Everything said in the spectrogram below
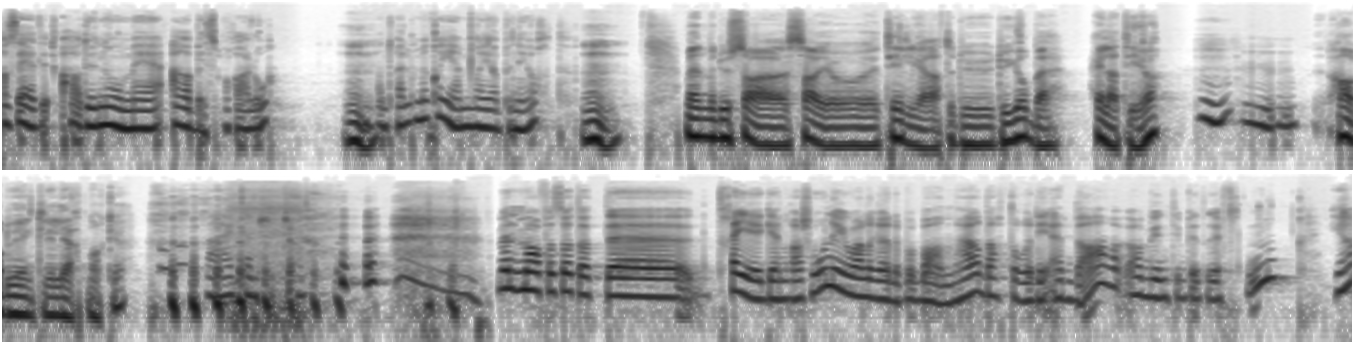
Og så er det- har du noe med arbeidsmoral òg. Vel, vi går hjem når jobben er gjort. Mm. Men, men du sa, sa jo tidligere at du, du jobber hele tida. Har du egentlig lært noe? Nei, kanskje ikke. Men vi har forstått at eh, tredje generasjon er jo allerede på banen her. Dattera di Edda har begynt i bedriften. Ja,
